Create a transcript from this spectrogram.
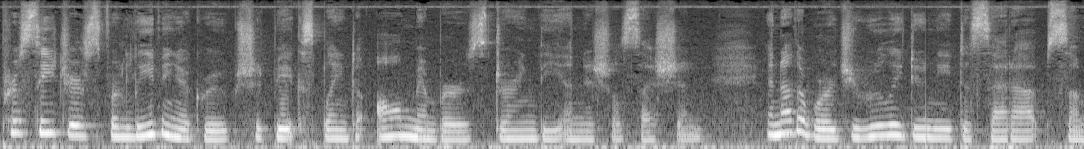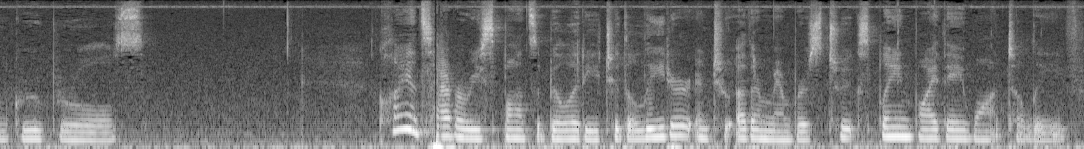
Procedures for leaving a group should be explained to all members during the initial session. In other words, you really do need to set up some group rules. Clients have a responsibility to the leader and to other members to explain why they want to leave.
